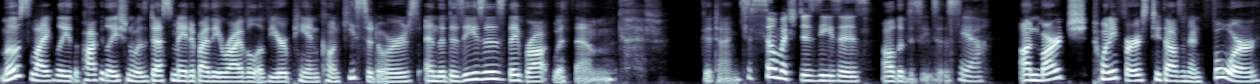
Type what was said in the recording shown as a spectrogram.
most likely the population was decimated by the arrival of european conquistadors and the diseases they brought with them Gosh. good times Just so much diseases. all the diseases Yeah. on March 21st, 2004,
